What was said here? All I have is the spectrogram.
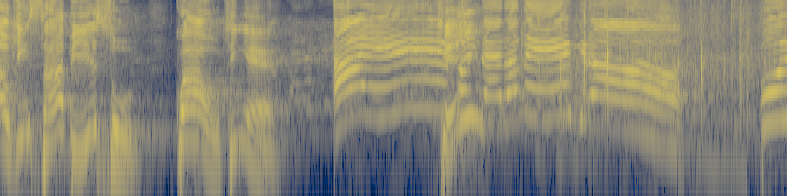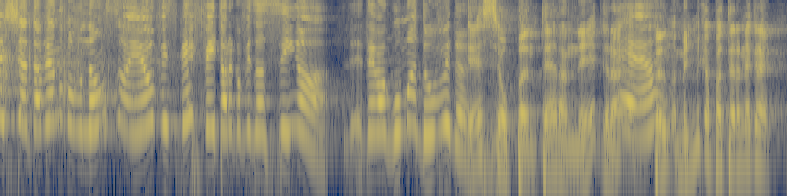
Alguém sabe isso? Qual? Quem é? Aê! Quem? Pantera Negra! Poxa, tá vendo como não sou eu? Fiz perfeito. A hora que eu fiz assim, ó. Teve alguma dúvida? Esse é o Pantera Negra? É. A mímica Pantera Negra é...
